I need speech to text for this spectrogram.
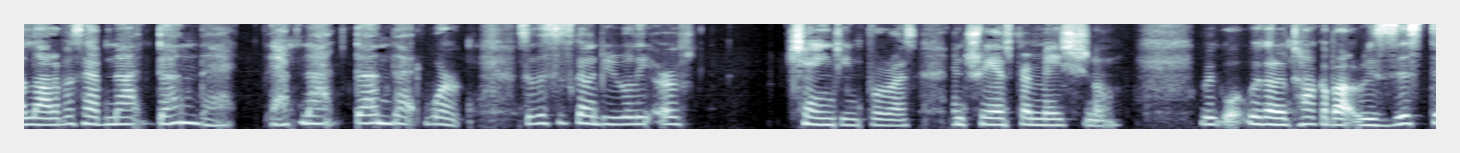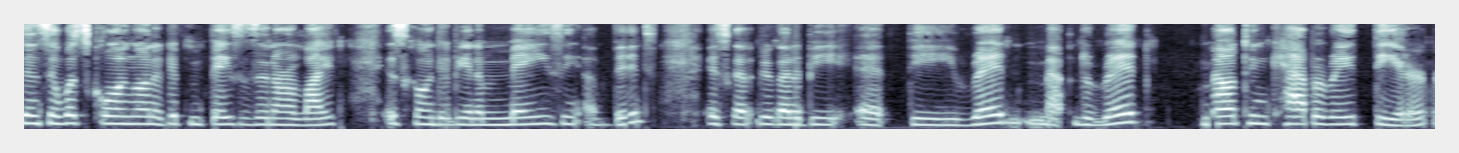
a lot of us have not done that, have not done that work. So this is going to be really earth changing for us and transformational. We're, we're going to talk about resistance and what's going on at different phases in our life. It's going to be an amazing event. It's going to, we're going to be at the Red the Red Mountain Cabaret Theater,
